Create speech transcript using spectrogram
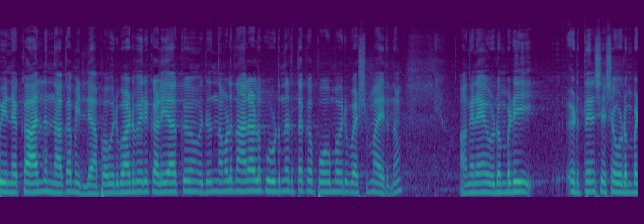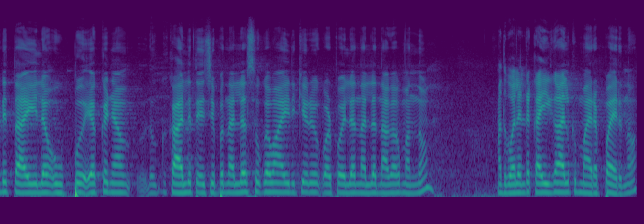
പിന്നെ കാലിന് നഖമില്ല. അപ്പോൾ ഒരുപാട് പേര് കളിയാക്കും. ഒരു നമ്മൾ നാലാൾ കൂടുന്നിടത്തൊക്കെ പോകുമ്പോൾ ഒരു വിഷമായിരുന്നു അങ്ങനെ ഉടമ്പടി എടുത്തതിന് ശേഷം ഉടമ്പടി തൈലം ഉപ്പ് ഒക്കെ ഞാൻ കാലിൽ തേച്ച്. ഇപ്പം നല്ല സുഖമായിരിക്കൊരു കുഴപ്പമില്ല. നല്ല നഖം വന്നു. അതുപോലെ എന്റെ കൈകാൽക്ക് മരപ്പായിരുന്നു.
